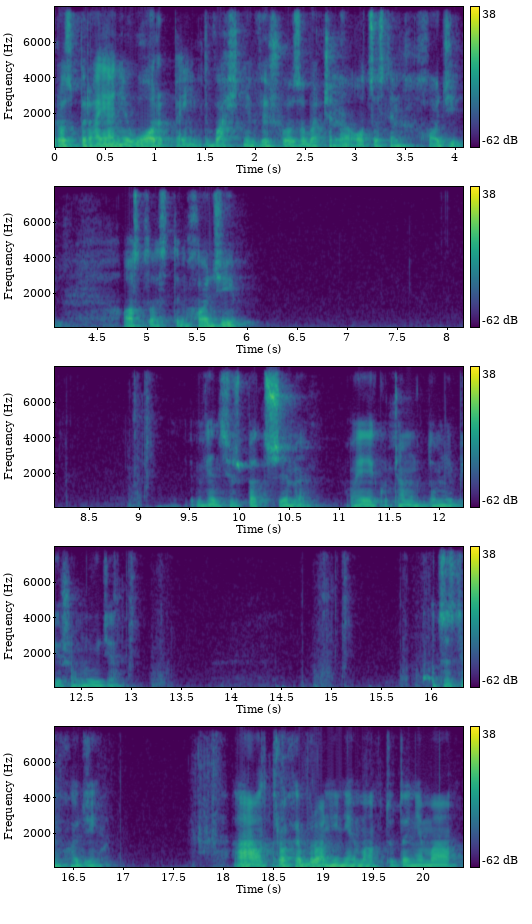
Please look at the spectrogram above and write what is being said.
Rozbrajanie Warpaint. Właśnie wyszło. Zobaczymy o co z tym chodzi. O co z tym chodzi. Więc już patrzymy. Ojejku, czemu do mnie piszą ludzie? O co z tym chodzi? A, trochę broni nie ma. Tutaj nie ma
